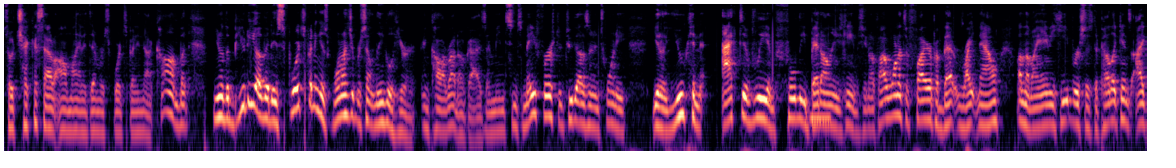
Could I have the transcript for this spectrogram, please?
So check us out online at denversportsbetting.com. But, you know, the beauty of it is sports betting is 100% legal here in Colorado, guys. I mean, since May 1st of 2020, you know, you can actively and fully bet on these games. You know, if I wanted to fire up a bet right now on the Miami Heat versus the Pelicans, I,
